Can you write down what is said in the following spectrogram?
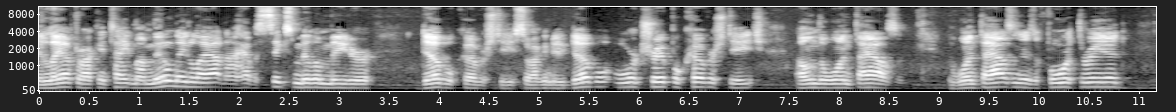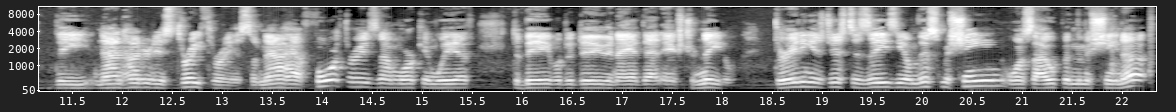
the left or I can take my middle needle out and I have a six millimeter double cover stitch. So I can do double or triple cover stitch on the 1000. The 1000 is a four thread. The 900 is three threads. So now I have four threads that I'm working with to be able to do and add that extra needle. Threading is just as easy on this machine. Once I open the machine up,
